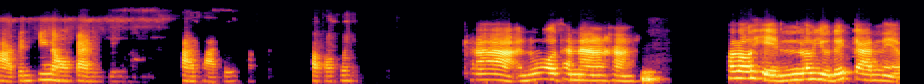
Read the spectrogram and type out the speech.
ค่ะ เป็นพี่น้องกันจริงค่ะสาธุค่ะขอบพระคุณค่ะ อนุโมทนาค่ะ พราะเราเห็นเราอยู่ด้วยกันเนี่ย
